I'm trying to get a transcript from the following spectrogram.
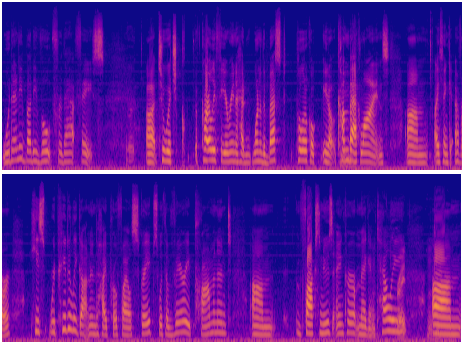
Would anybody vote for that face? Right. Uh, to which Carly Fiorina had one of the best political, you know, comeback mm-hmm. lines um, I think, ever. He's repeatedly gotten into high profile scrapes with a very prominent um, Fox News anchor, Megyn mm Kelly. Right. Mm-hmm. Um,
